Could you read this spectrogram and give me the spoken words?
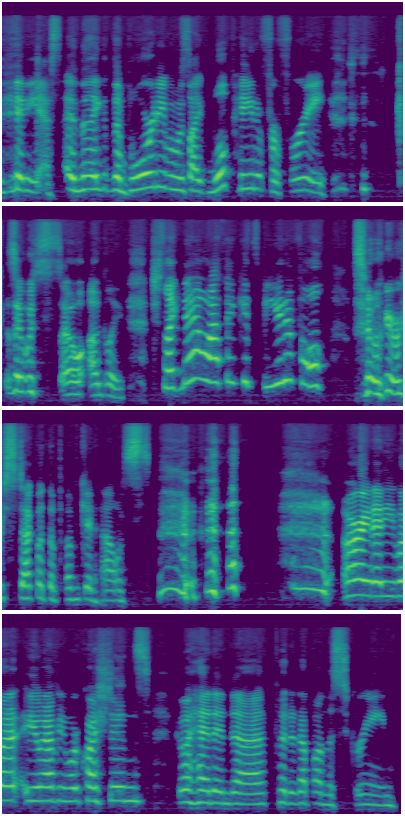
hideous, and the the board even was like, "We'll paint it for free." because it was so ugly. She's like, no, I think it's beautiful. So we were stuck with the pumpkin house. All right, Eddie, you, want, have any more questions? Go ahead and uh, put it up on the screen.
